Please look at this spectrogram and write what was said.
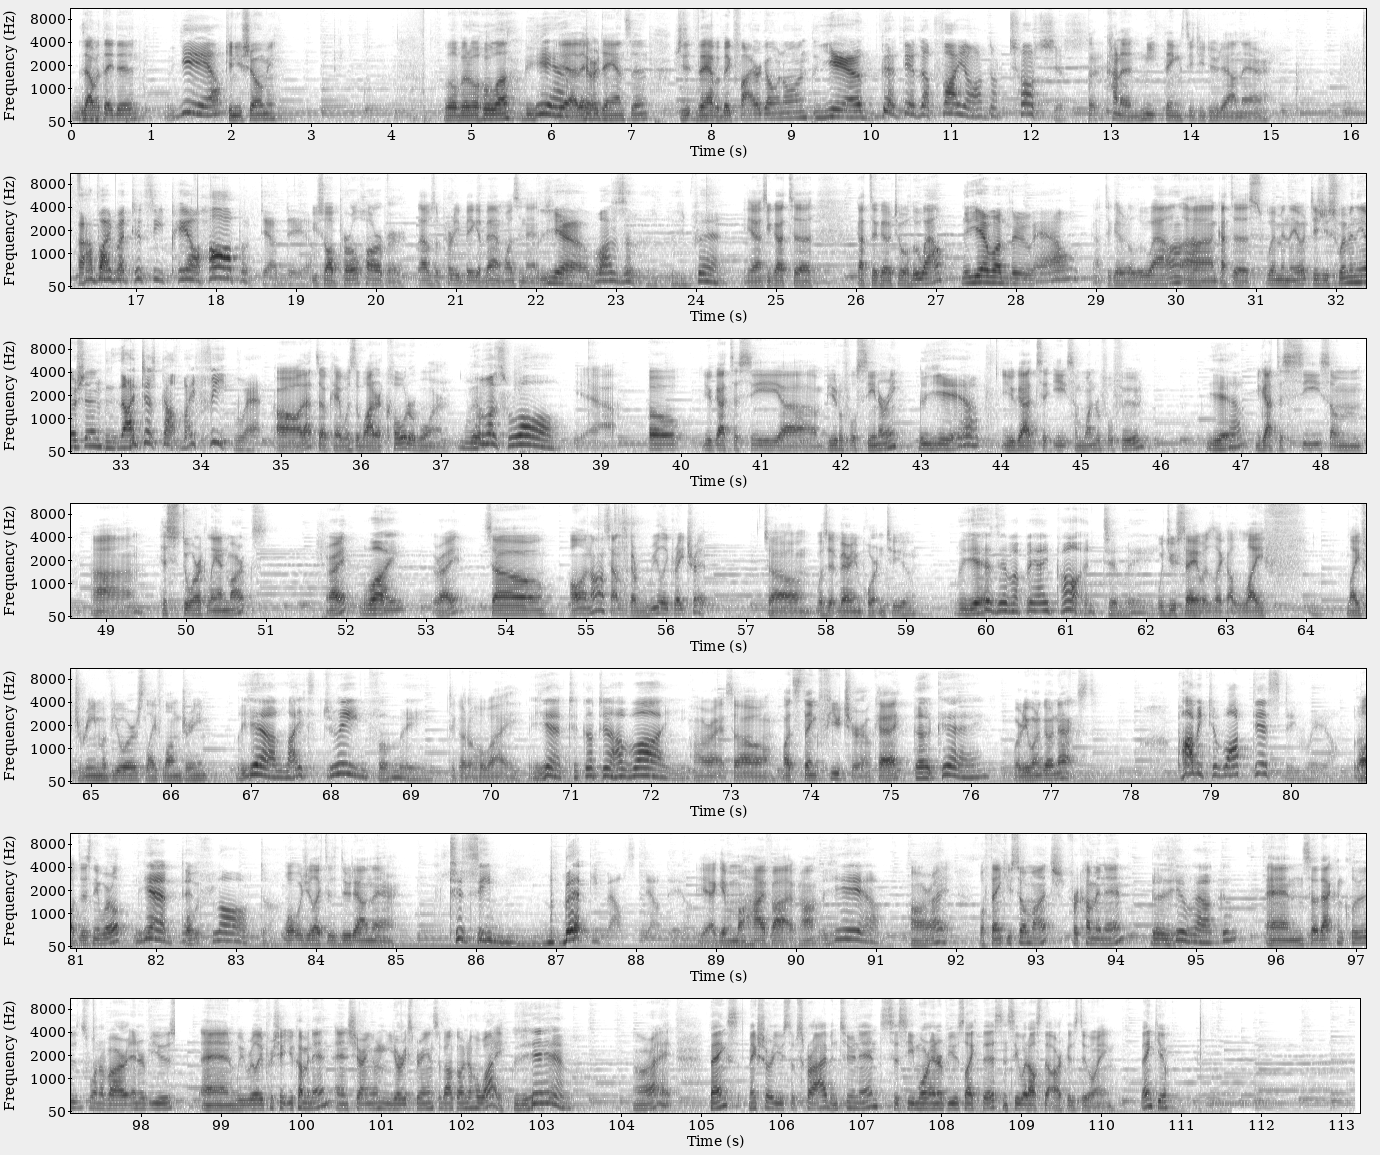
Is that what they did? Yeah. Can you show me? A little bit of a hula? Yeah. Yeah, they were dancing. Did they have a big fire going on? Yeah, they did a fire on the churches. What kind of neat things did you do down there? Um, I went to see Pearl Harbor down there. You saw Pearl Harbor. That was a pretty big event, wasn't it? Yeah, was it an event? Yes. You got to got to go to a luau. Yeah, well, luau. Got to go to luau. Uh, got to swim in the ocean. Did you swim in the ocean? I just got my feet wet. Oh, that's okay. Was the water cold or warm? It was warm. Yeah. Oh, you got to see uh, beautiful scenery. Yeah, You got to eat some wonderful food. Yeah. You got to see some um, historic landmarks. Right? Why? Right? So, all in all, it sounds like a really great trip. So, was it very important to you? Yes, it were very important to me. Would you say it was like a life life dream of yours, lifelong dream Yeah, a life dream for me. to go to Hawaii? Yeah, to go to Hawaii. All right, so let's think future, okay? Okay. Where do you want to go next? Probably to Walt Disney World. Walt Disney World? Yeah, in What- Florida. What would you like to do down there? To see Mickey Mouse down there. Yeah, give him a high five, huh? Yeah. All right. Well, thank you so much for coming in. You're welcome. And so that concludes one of our interviews. And we really appreciate you coming in and sharing your experience about going to Hawaii. Yeah. All right. Thanks. Make sure you subscribe and tune in to see more interviews like this and see what else the ARC is doing. Thank you.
